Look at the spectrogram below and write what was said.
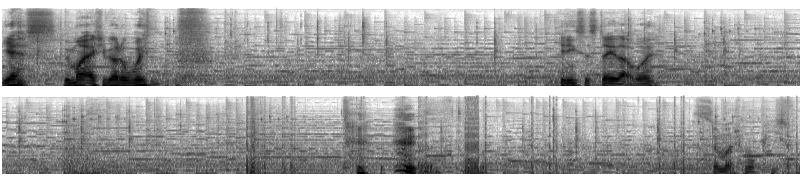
Yes, we might actually be able to win. He needs to stay that way. so much more peaceful.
